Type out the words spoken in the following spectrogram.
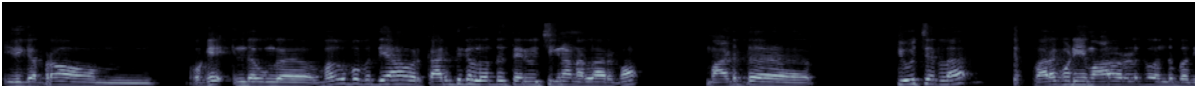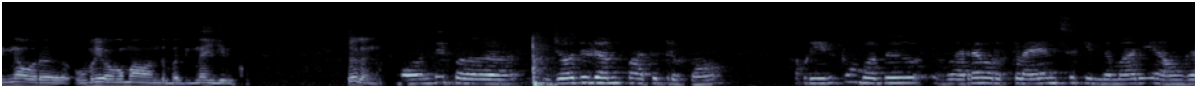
இதுக்கப்புறம் ஓகே இந்த உங்க வகுப்பை பத்தியான ஒரு கருத்துக்கள் வந்து தெரிவிச்சீங்கன்னா நல்லா இருக்கும் அடுத்த ஃபியூச்சர்ல வரக்கூடிய மாணவர்களுக்கு வந்து பாத்தீங்கன்னா ஒரு உபயோகமா வந்து பாத்தீங்கன்னா இருக்கும். சொல்லுங்க. வந்து இப்போ ஜோதிடம்னு பார்த்துட்டு இருக்கோம். அப்படி இருக்கும்போது வர ஒரு கிளையண்ட்ஸுக்கு இந்த மாதிரி அவங்க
